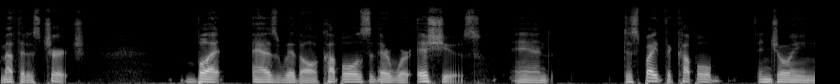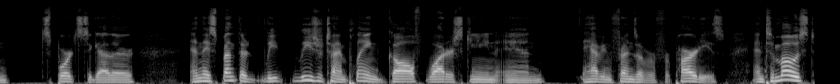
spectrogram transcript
Methodist Church. But as with all couples, there were issues. And despite the couple enjoying sports together, and they spent their le- leisure time playing golf, water skiing, and having friends over for parties. And to most,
